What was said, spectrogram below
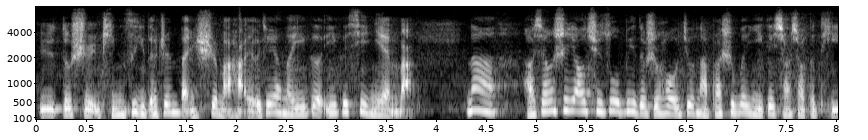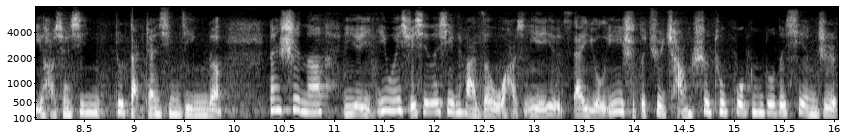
因为都是凭自己的真本事嘛哈，有这样的一个一个信念吧。那好像是要去作弊的时候，就哪怕是问一个小小的题，好像心就胆战心惊的。但是呢，也因为学习了心理法则，我好像也有在有意识的去尝试突破更多的限制，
